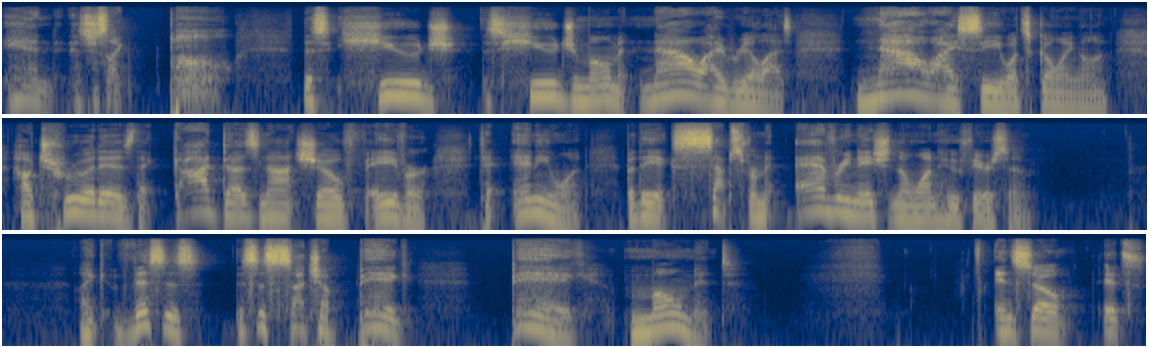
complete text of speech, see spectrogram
and it's just like this huge this huge moment. Now I realize, now I see what's going on. How true it is that God does not show favor to anyone, but he accepts from every nation the one who fears him. Like this is this is such a big big moment. And so it's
